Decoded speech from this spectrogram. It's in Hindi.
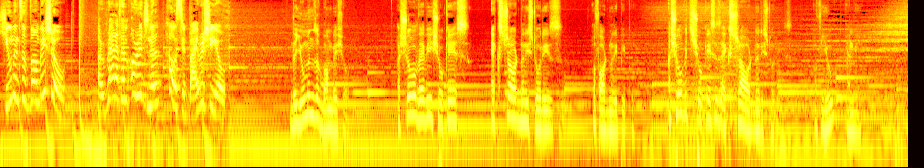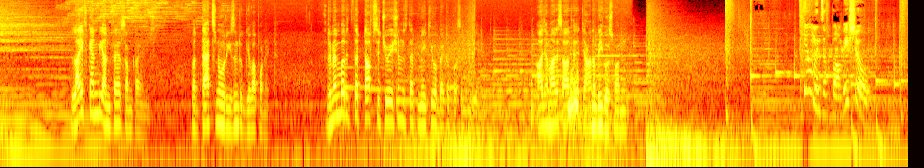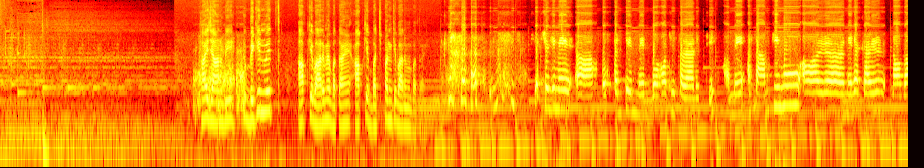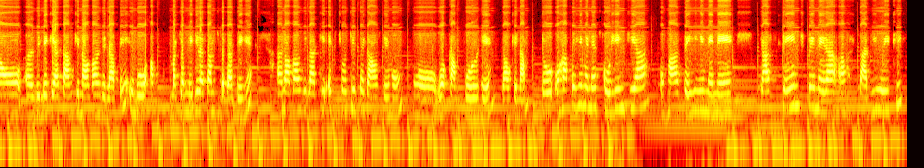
Humans of Bombay Show, a Red FM original hosted by Rishio. The Humans of Bombay Show, a show where we showcase extraordinary stories of ordinary people. A show which showcases extraordinary stories of you and me. Life can be unfair sometimes, but that's no reason to give up on it. Remember, it's the tough situations that make you a better person in the end. आज हमारे साथ है Janvi Goswami. Humans of Bombay Show. Hi Janvi to begin with आपके बारे में बताएँ आपके बचपन के बारे में बताएँ। एक्चुअली मैं बचपन से मैं बहुत ही शरारत थी। मैं असम की हूँ और मेरा घर नौगांव ज़िले के असम के नौगांव जिला पे वो अप, मतलब मिडिल असम बताते हैं। नौगांव जिला के एक छोटे से गाँव से हूँ। वो, कामपुर है गाँव के नाम। तो वहाँ पे ही मैंने स्कूलिंग किया। वहाँ से ही मैंने क्लास टेंथ पे मेरा शादी हुई थी।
